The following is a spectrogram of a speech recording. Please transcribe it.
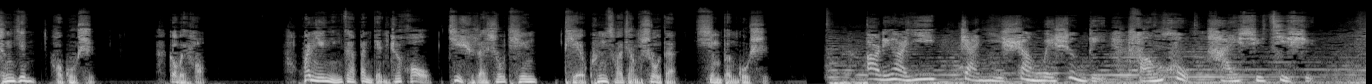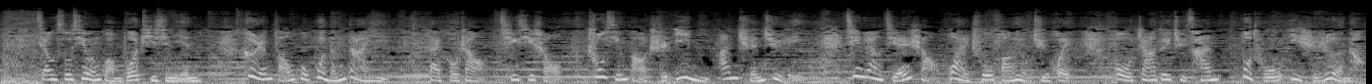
声音，好故事。各位好，欢迎您在半点之后继续来收听铁坤所讲述的新闻故事。二零二一战役尚未胜利，防护还需继续。江苏新闻广播提醒您：个人防护不能大意，戴口罩、勤洗手，出行保持一米安全距离，尽量减少外出访友聚会，不扎堆聚餐，不图一时热闹。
